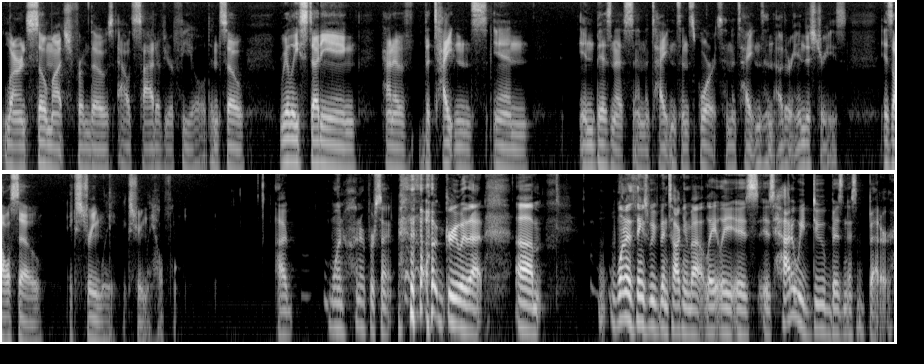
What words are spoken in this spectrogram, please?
learn so much from those outside of your field. And so, really studying kind of the titans in in business and the titans in sports and the titans in other industries is also extremely extremely helpful. I 100% agree with that. Um, one of the things we've been talking about lately is is how do we do business better?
